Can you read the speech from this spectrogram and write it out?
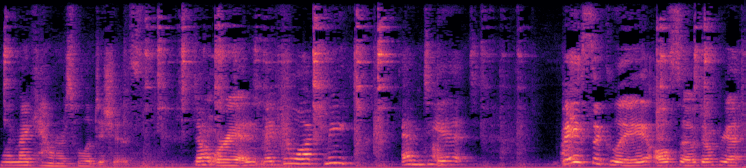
when my counter's full of dishes? Don't worry, I didn't make you watch me empty it. Basically, also, don't forget,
